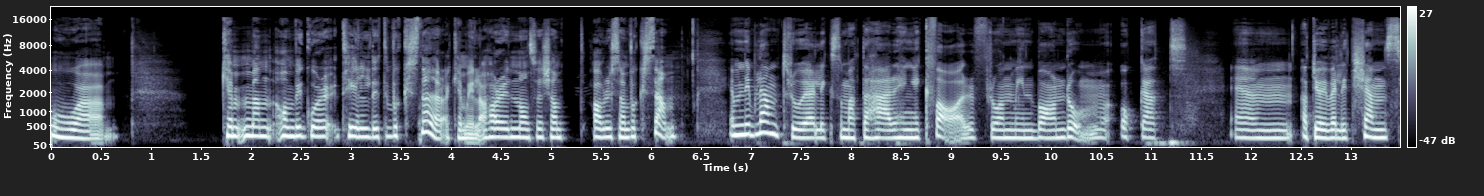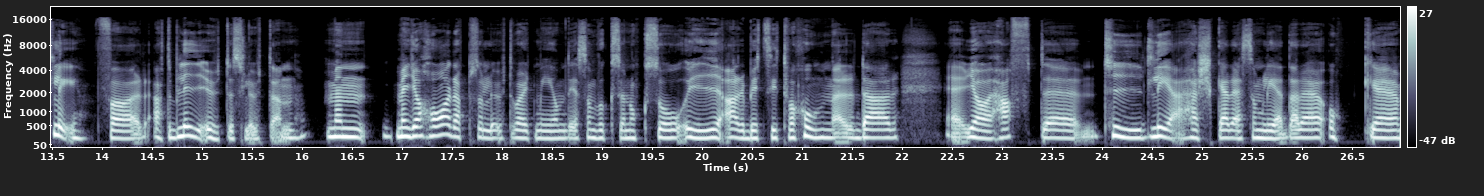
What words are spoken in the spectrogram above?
Och, eh, men om vi går till ditt vuxna då, Camilla, har du någonsin känt av dig som vuxen? Ja, men ibland tror jag liksom att det här hänger kvar från min barndom och att, eh, att jag är väldigt känslig för att bli utesluten. Men, men jag har absolut varit med om det som vuxen också i arbetssituationer där eh, jag har haft eh, tydliga härskare som ledare och eh,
